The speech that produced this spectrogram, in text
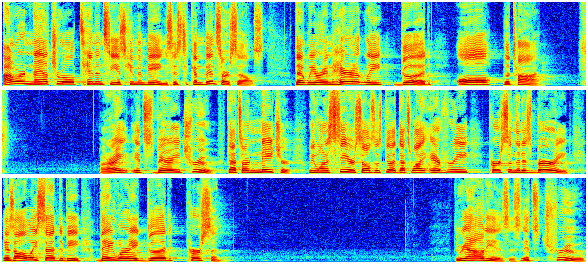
Our natural tendency as human beings is to convince ourselves that we are inherently good all the time. All right? It's very true. That's our nature. We want to see ourselves as good. That's why every person that is buried is always said to be, they were a good person. The reality is, is it's true.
